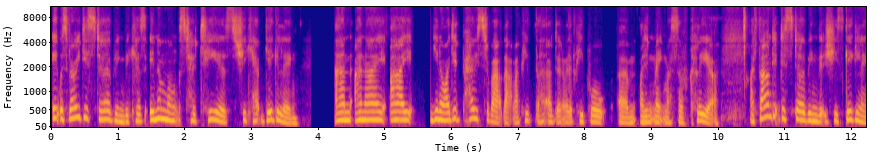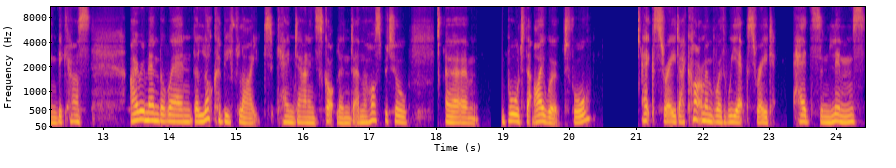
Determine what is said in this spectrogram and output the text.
it was very disturbing because in amongst her tears, she kept giggling. And and I I you know I did post about that. My people I don't know whether people um, I didn't make myself clear. I found it disturbing that she's giggling because I remember when the Lockerbie flight came down in Scotland and the hospital um, board that I worked for x-rayed. I can't remember whether we x-rayed heads and limbs,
